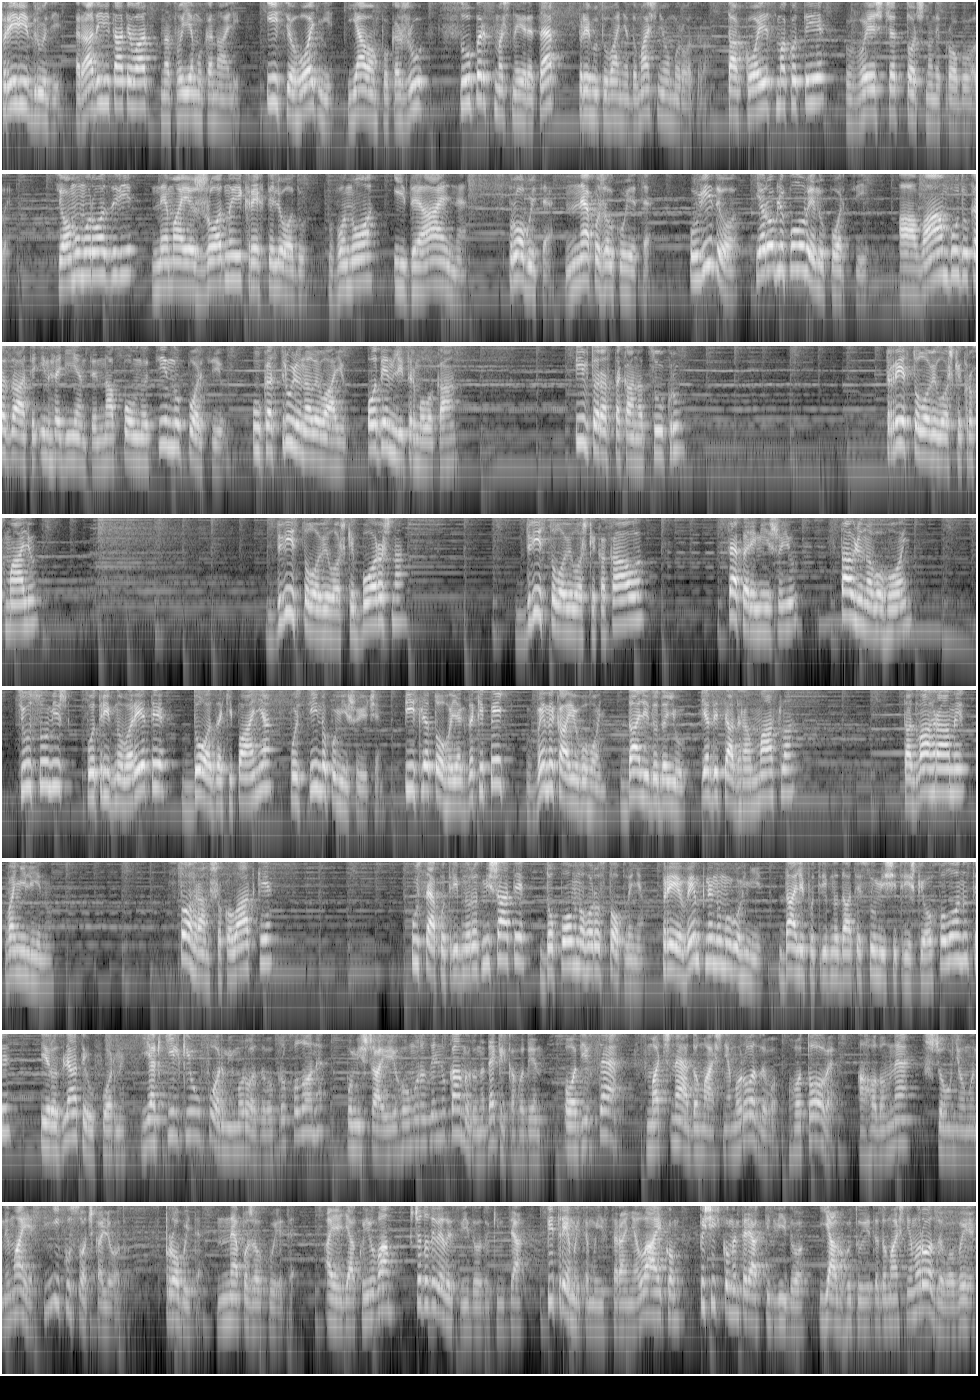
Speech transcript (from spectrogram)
Привіт, друзі! Радий вітати вас на своєму каналі. І сьогодні я вам покажу супер смачний рецепт приготування домашнього морозива. Такої смакоти ви ще точно не пробували. В цьому морозиві немає жодної крихти льоду. Воно ідеальне. Спробуйте, не пожалкуєте. У відео я роблю половину порції, а вам буду казати інгредієнти на повноцінну порцію. У кастрюлю наливаю 1 літр молока, півтора стакана цукру, 3 столові ложки крохмалю, 2 столові ложки борошна, 2 столові ложки какао. Все перемішую, ставлю на вогонь. Цю суміш потрібно варити до закипання, постійно помішуючи. Після того, як закипить, вимикаю вогонь. Далі додаю 50 г масла та 2 грами ваніліну, 100 г шоколадки. Усе потрібно розмішати до повного розтоплення. При вимкненому вогні далі потрібно дати суміші трішки охолонути і розляти у форми. Як тільки у формі морозиво прохолоне, поміщаю його в морозильну камеру на декілька годин. От і все, смачне домашнє морозиво готове. А головне, що у ньому немає ні кусочка льоду. Спробуйте, не пожалкуєте. А я дякую вам, що додивились відео до кінця. Підтримуйте мої старання лайком, пишіть в коментарях під відео, як готуєте домашнє морозиво ви.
